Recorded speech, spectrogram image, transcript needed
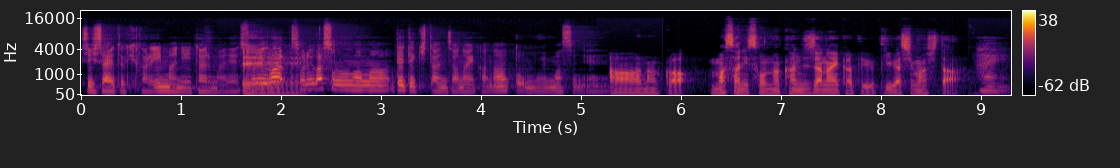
小さい時から今に至るまでそれが、えー、それがそのまま出てきたんじゃないかなと思いますね。ああなんかまさにそんな感じじゃないかという気がしました。はい、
